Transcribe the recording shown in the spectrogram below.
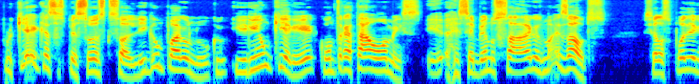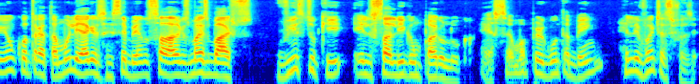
por que, é que essas pessoas que só ligam para o lucro iriam querer contratar homens recebendo salários mais altos, se elas poderiam contratar mulheres recebendo salários mais baixos? Visto que eles só ligam para o lucro? Essa é uma pergunta bem relevante a se fazer.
